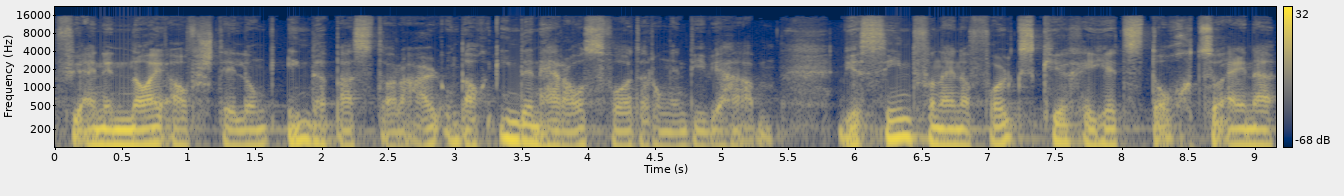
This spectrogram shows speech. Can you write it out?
für eine Neuaufstellung in der Pastoral und auch in den Herausforderungen, die wir haben. Wir sind von einer Volkskirche jetzt doch zu einer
